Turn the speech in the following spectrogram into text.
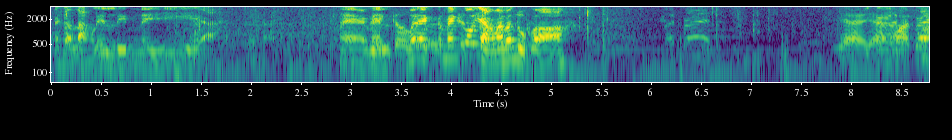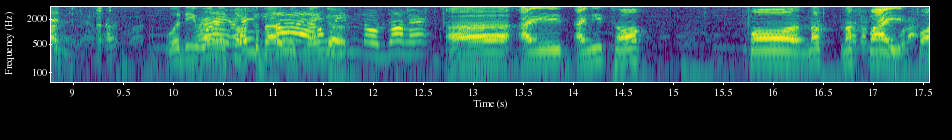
ไอ้สัตว์หลังเล่นลิ้นไอ้เหี้ยแหมเวียน Mango ไม่ได้แมงโก้อยากมาสนุกเหรอ My friend, แย่แย่ my วาด friend. What do you เฮ้ย want to เฮ้ย talk กี about ตา with ร์น้อง Mango? วินโดนยอดแล้ว Uh, I I need talk for not not fight for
